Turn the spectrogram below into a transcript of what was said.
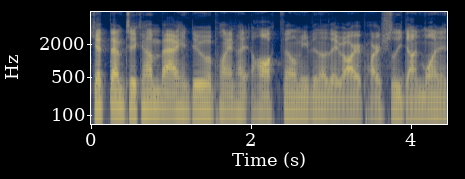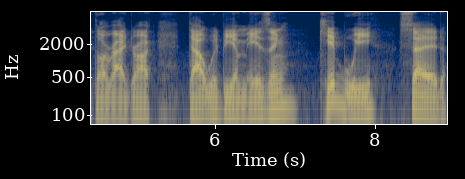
get them to come back and do a Planet Hulk film, even though they've already partially done one in Thor Ragnarok, that would be amazing. Kibwe said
